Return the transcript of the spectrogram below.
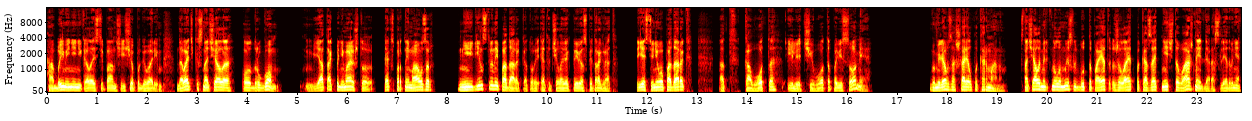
Об имени Николая Степановича еще поговорим. Давайте-ка сначала о другом. Я так понимаю, что экспортный Маузер не единственный подарок, который этот человек привез в Петроград. Есть у него подарок от кого-то или чего-то повесомее. Гумилев зашарил по карманам. Сначала мелькнула мысль, будто поэт желает показать нечто важное для расследования,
